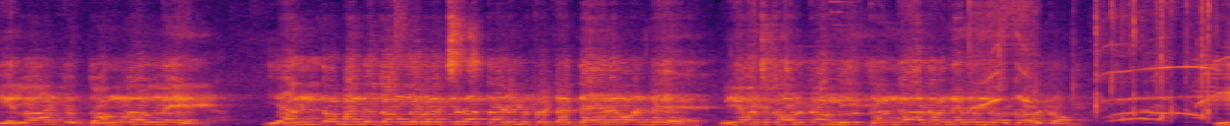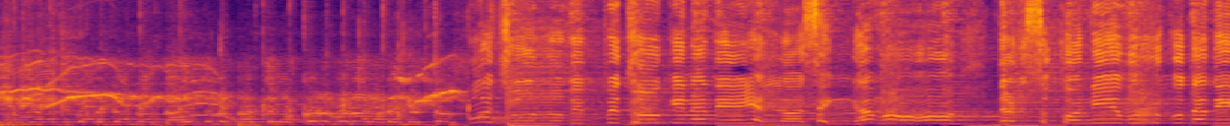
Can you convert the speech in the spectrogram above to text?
ఇలాంటి దొంగల్ని ఎంతమంది దొంగలు వచ్చినా తరిమి కొట్టే ధైర్యం ఉండే నియోజకవర్గం ఈ గంగాధర నెల నియోజకవర్గం. ఈ నియోజకవర్గంలో దళితులు ప్రతి ఒక్కరు కూడా ఒక యుద్ధం. చూలు విప్పి దూకినది ఎల్లో సింహము దడుసుకొని ఉరుకుతది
